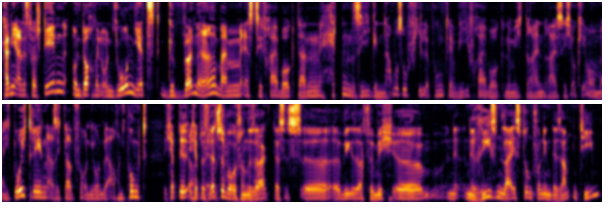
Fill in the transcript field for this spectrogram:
Kann ich alles verstehen. Und doch, wenn Union jetzt gewönne beim SC Freiburg, dann hätten sie genauso viele Punkte wie Freiburg, nämlich 33. Okay, wollen wir mal nicht durchdrehen. Also ich glaube, für Union wäre auch ein Punkt. Ich habe hab das letzte Woche schon gesagt. Das ist, äh, wie gesagt, für mich äh, eine, eine Riesenleistung von dem gesamten Team.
